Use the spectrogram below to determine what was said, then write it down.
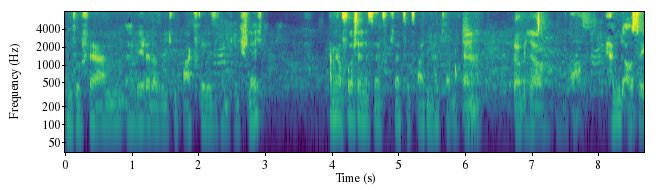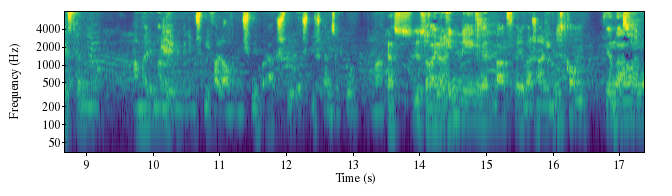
Insofern äh, wäre da so ein Typ Bargfrede sicherlich nicht schlecht. Ich kann mir auch vorstellen, dass er jetzt vielleicht zur zweiten Halbzeit noch kommt. Ja, glaube ich auch. Ja gut, Auswechseln haben halt immer mit dem, mit dem Spielverlauf und dem Spiel, Spiel, Spielstand zu tun. Aber Das ist so. 3-0 hinlegen wird Bargfrede wahrscheinlich nicht kommen für Aber auch, 2-0.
